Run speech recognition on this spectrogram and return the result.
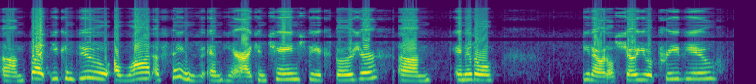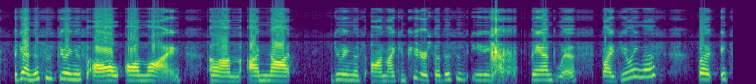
Um, but you can do a lot of things in here. I can change the exposure, um, and it'll, you know, it'll show you a preview. Again, this is doing this all online. Um, I'm not doing this on my computer, so this is eating up bandwidth by doing this, but it's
